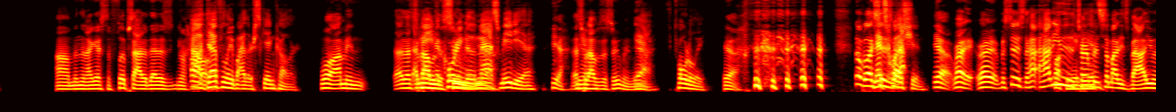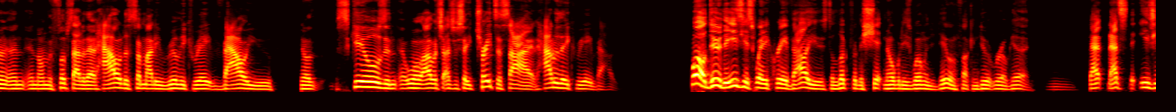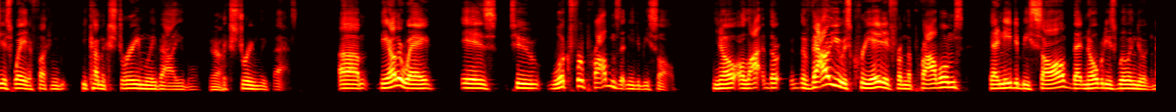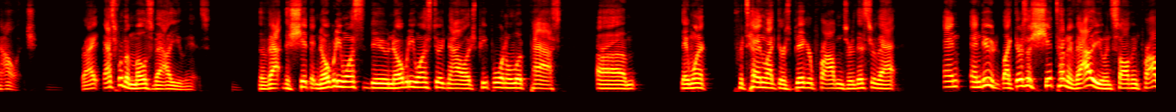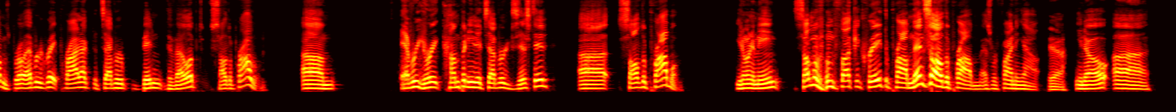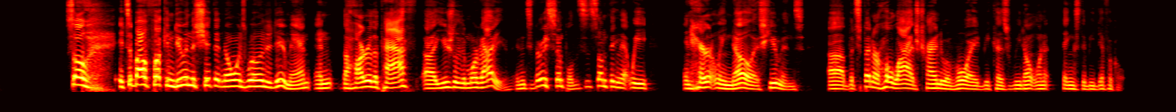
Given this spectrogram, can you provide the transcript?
Um, and then I guess the flip side of that is you know how Oh, definitely by their skin color. well I mean uh, that's I what I was according to the yeah. mass media. yeah that's what I was assuming Yeah, yeah totally. Yeah, no but like Next seriously, I- question. Yeah, right, right. But seriously, how, how do you determine idiots. somebody's value? And, and on the flip side of that, how does somebody really create value? You know, skills and well, I would I should say traits aside, how do they create value? Well, dude, the easiest way to create value is to look for the shit nobody's willing to do and fucking do it real good. That that's the easiest way to fucking become extremely valuable, Yeah. extremely fast. Um, the other way is to look for problems that need to be solved. You know, a lot the the value is created from the problems that need to be solved that nobody's willing to acknowledge. Right? That's where the most value is. The va- the shit that nobody wants to do, nobody wants to acknowledge, people want to look past. Um, they want to pretend like there's bigger problems or this or that. And and dude, like there's a shit ton of value in solving problems, bro. Every great product that's ever been developed solved a problem. Um, every great company that's ever existed uh, solved a problem. You know what I mean? Some of them fucking create the problem, then solve the problem, as we're finding out. Yeah. You know, uh, So it's about fucking doing the shit that no one's willing to do, man. And the harder the path, uh, usually the more value. And it's very simple. This is something that we inherently know as humans, uh, but spend our whole lives trying to avoid because we don't want things to be difficult,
